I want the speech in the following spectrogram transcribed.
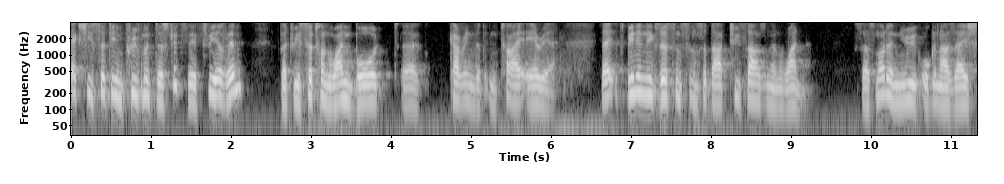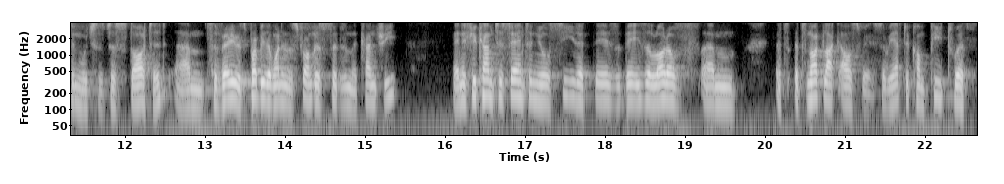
actually city improvement districts. There are three of them, but we sit on one board uh, covering the entire area. It's been in existence since about 2001. So it's not a new organization which has just started. Um, it's very, it's probably the one of the strongest cities in the country. And if you come to Sandton, you'll see that there's there is a lot of um, it's it's not like elsewhere. So we have to compete with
